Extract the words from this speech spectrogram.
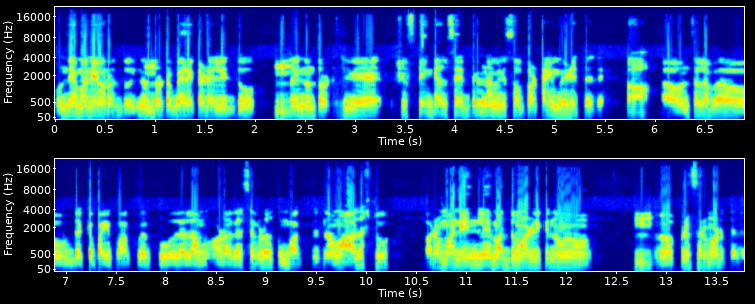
ಒಂದೇ ಮನೆಯವರದ್ದು. ಇನ್ನೊಂದು ತೋಟ ಬೇರೆ ಕಡೆಯಲ್ಲಿ ಇದ್ದು ಇನ್ನೊಂದು ತೋಟ ಹೀಗೆ ಶಿಫ್ಟಿಂಗ್ ಕೆಲಸ ಇದ್ರೆ ನಮಗೆ ಸ್ವಲ್ಪ ಟೈಮ್ ಹಿಡಿತದೆ. ಒಂದ್ಸಲ ಉದ್ದಕ್ಕೆ ಪೈಪ್ ಹಾಕ್ಬೇಕು ಅದೆಲ್ಲ ಮಾಡೋ ಕೆಲಸಗಳು ತುಂಬಾ ಆಗ್ತದೆ. ನಾವು ಆದಷ್ಟು ಅವರ ಮನೆಯಿಂದಲೇ ಮದ್ದು ಮಾಡ್ಲಿಕ್ಕೆ ನಾವು. ಪ್ರಿಫರ್ ಮಾಡ್ತೇವೆ.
